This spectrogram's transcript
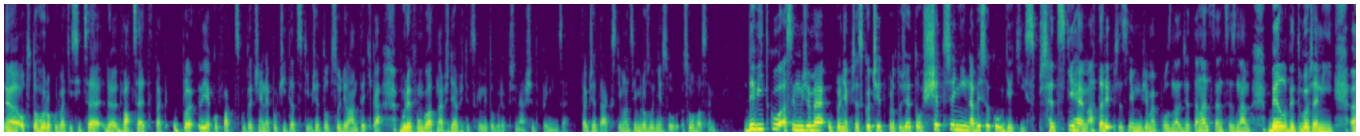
eh, od toho roku 2020, tak úplně jako fakt skutečně nepočítat s tím, že to, co dělám teďka, bude fungovat navždy a vždycky mi to bude přinášet peníze. Takže tak, s tímhle tím rozhodně sou, souhlasím. Devítku asi můžeme úplně přeskočit, protože je to šetření na vysokou dětí s předstihem a tady přesně můžeme poznat, že tenhle ten seznam byl vytvořený uh,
